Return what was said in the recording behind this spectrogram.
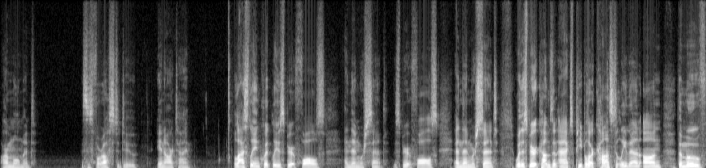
our moment. This is for us to do in our time. Lastly and quickly, the Spirit falls and then we're sent. The Spirit falls and then we're sent. When the Spirit comes and acts, people are constantly then on the move.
